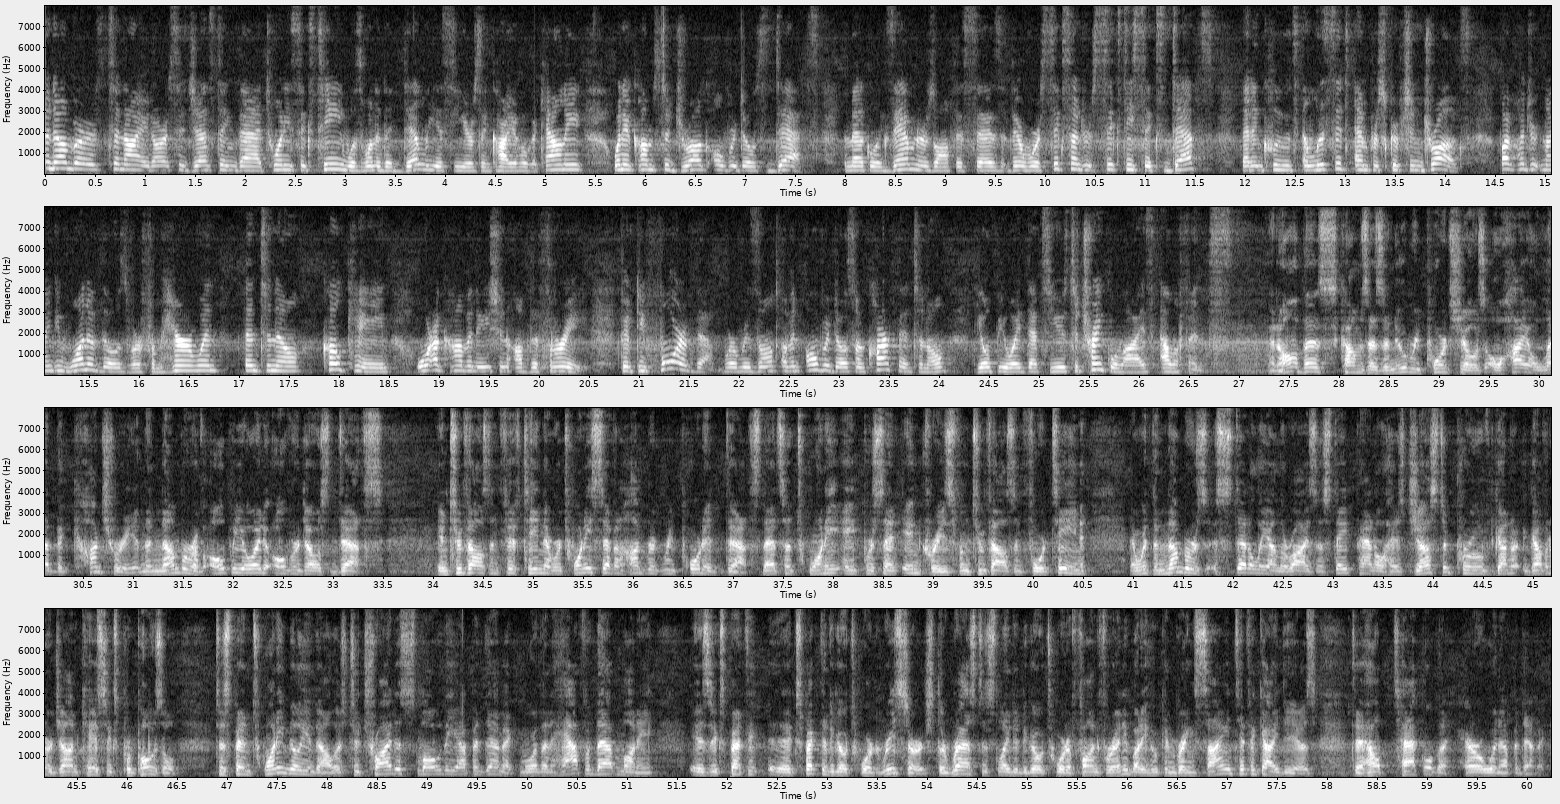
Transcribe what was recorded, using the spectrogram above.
New numbers tonight are suggesting that 2016 was one of the deadliest years in Cuyahoga County when it comes to drug overdose deaths. The medical examiner's office says there were 666 deaths. That includes illicit and prescription drugs. 591 of those were from heroin, fentanyl, cocaine, or a combination of the three. 54 of them were a result of an overdose on carfentanil, the opioid that's used to tranquilize elephants. And all this comes as a new report shows Ohio led the country in the number of opioid overdose deaths. In 2015, there were 2,700 reported deaths. That's a 28% increase from 2014. And with the numbers steadily on the rise, the state panel has just approved Governor John Kasich's proposal to spend $20 million to try to slow the epidemic. More than half of that money is expected, expected to go toward research. The rest is slated to go toward a fund for anybody who can bring scientific ideas to help tackle the heroin epidemic.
